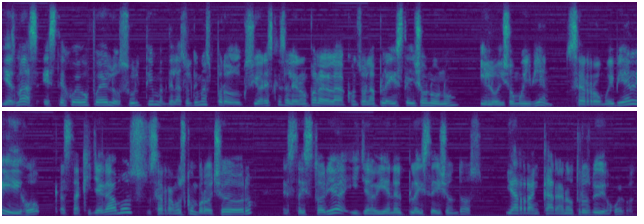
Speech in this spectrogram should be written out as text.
Y es más, este juego fue de, los últimos, de las últimas producciones que salieron para la consola PlayStation 1 y lo hizo muy bien. Cerró muy bien y dijo, hasta aquí llegamos, cerramos con broche de oro esta historia y ya viene el PlayStation 2 y arrancarán otros videojuegos.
